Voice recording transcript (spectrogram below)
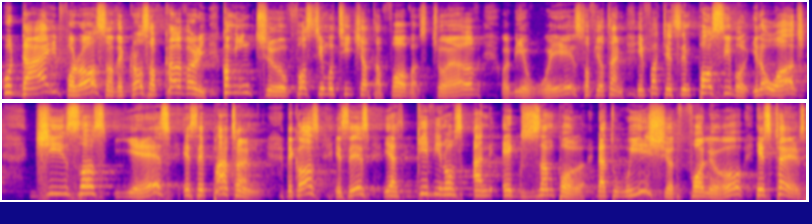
who died for us on the cross of Calvary, coming to First Timothy chapter 4 verse 12 will be a waste of your time. In fact, it's impossible. You know what? Jesus, yes, is a pattern. Because it says he has given us an example that we should follow his steps.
